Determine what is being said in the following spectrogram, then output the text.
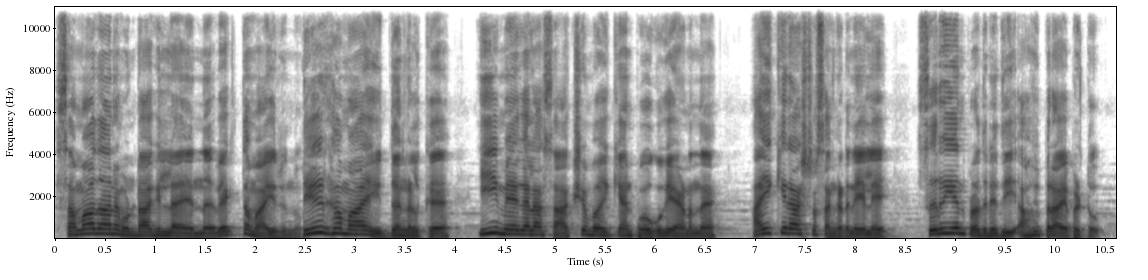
സമാധാനമുണ്ടാകില്ല എന്ന് വ്യക്തമായിരുന്നു. ദീർഘമായ യുദ്ധങ്ങൾക്ക് ഈ മേഖല സാക്ഷ്യം വഹിക്കാൻ പോകുകയാണെന്ന് ഐക്യരാഷ്ട്ര സംഘടനയിലെ സിറിയൻ പ്രതിനിധി അഭിപ്രായപ്പെട്ടു.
